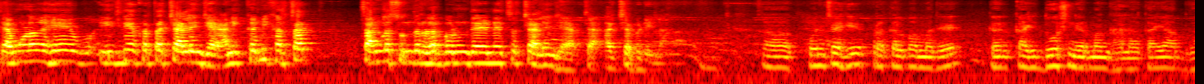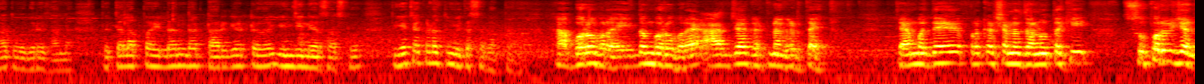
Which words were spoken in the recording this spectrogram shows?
त्यामुळं हे इंजिनियर करता चॅलेंज आहे. आणि कमी खर्चात चांगलं सुंदर घर बनवून देण्याचं चॅलेंज आहे आजच्या आजच्या पिढीला. अ, कोणत्याही प्रकल्पामध्ये जर काही दोष निर्माण झाला काही अपघात वगैरे झाला तर त्याला पहिल्यांदा टार्गेट इंजिनियर्स असतो. तर याच्याकडे तुम्ही कसं बघता? हा बरोबर आहे. एकदम बरोबर आहे. आज ज्या घटना घडत आहेत त्यामध्ये प्रकर्षानं जाणवतं की सुपरविजन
